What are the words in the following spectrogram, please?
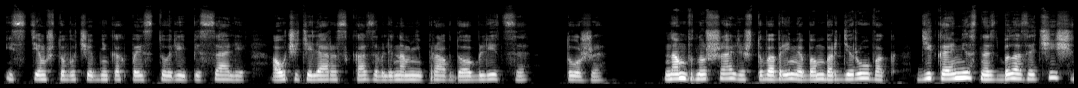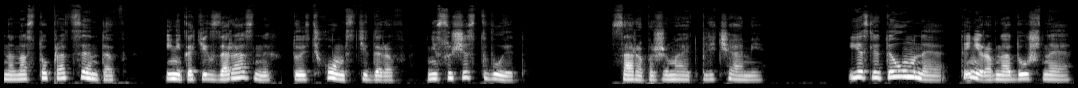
И с тем, что в учебниках по истории писали, а учителя рассказывали нам неправду об лице, тоже. Нам внушали, что во время бомбардировок дикая местность была зачищена на сто процентов, и никаких заразных, то есть хомстидеров, не существует. Сара пожимает плечами. Если ты умная, ты неравнодушная.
